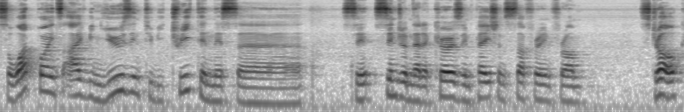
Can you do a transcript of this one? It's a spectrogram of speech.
So what points I've been using to be treating this uh, sy syndrome that occurs in patients suffering from stroke,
